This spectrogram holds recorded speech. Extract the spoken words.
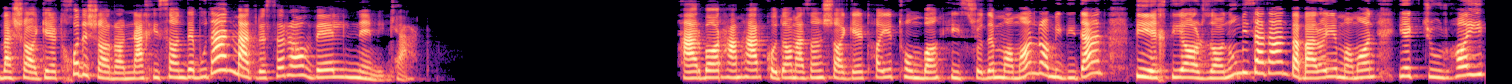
و شاگرد خودشان را نخیسانده بودند مدرسه را ول نمی‌کرد. هر بار هم هر کدام از آن شاگردهای تنبان خیز شده مامان را می‌دیدند بی اختیار زانو می‌زدند و برای مامان یک جورهایی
